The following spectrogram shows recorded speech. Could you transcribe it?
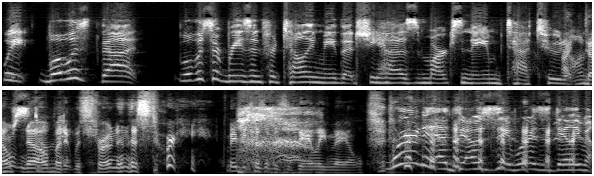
Wait. What was that? What was the reason for telling me that she has Mark's name tattooed I on her stomach? I don't know, stomach? but it was thrown in the story. Maybe because it was the Daily Mail. Where did I was say where is the Daily Mail?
